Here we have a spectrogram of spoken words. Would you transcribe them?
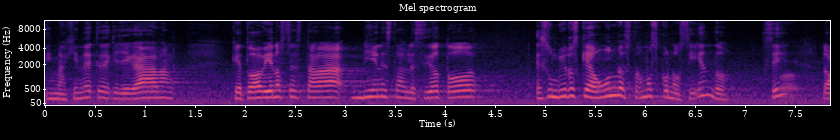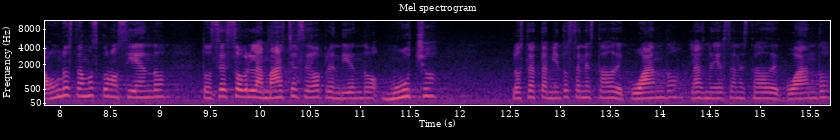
imagínate que, que llegaban, que todavía no se estaba bien establecido todo, es un virus que aún lo estamos conociendo, ¿sí? Aún lo estamos conociendo, Entonces, sobre la marcha se va aprendiendo mucho, los tratamientos se han estado adecuando, las medidas se han estado adecuando,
